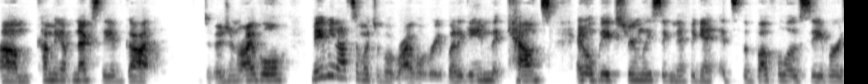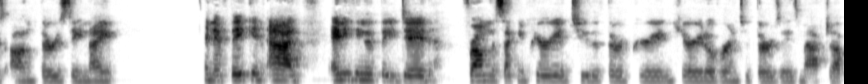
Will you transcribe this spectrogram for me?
Um, coming up next, they've got division rival. Maybe not so much of a rivalry, but a game that counts and will be extremely significant. It's the Buffalo Sabres on Thursday night. And if they can add anything that they did from the second period to the third period and carry it over into Thursday's matchup,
